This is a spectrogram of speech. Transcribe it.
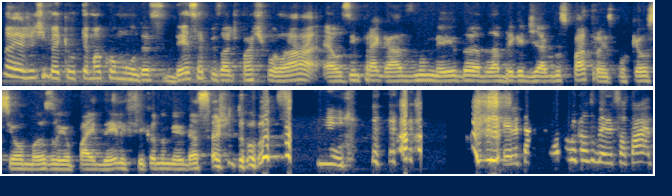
Não, e a gente vê que o tema comum desse, desse episódio particular é os empregados no meio da, da briga de ego dos patrões, porque o Sr. Musley e o pai dele ficam no meio dessas duas. Sim. ele tá no canto dele, só tá.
